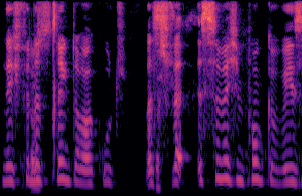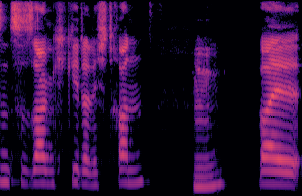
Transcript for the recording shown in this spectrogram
Nee, ich finde, Das- es klingt aber gut. Es das- ist für mich ein Punkt gewesen, zu sagen, ich gehe da nicht dran, Mhm. weil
